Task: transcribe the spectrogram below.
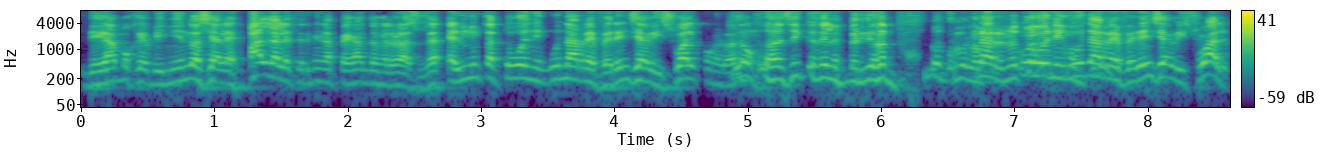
digamos que viniendo hacia la espalda le termina pegando en el brazo. O sea, él nunca tuvo ninguna referencia visual con el balón. Así que se les perdió la pelota. Claro, no tuvo ninguna referencia visual.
